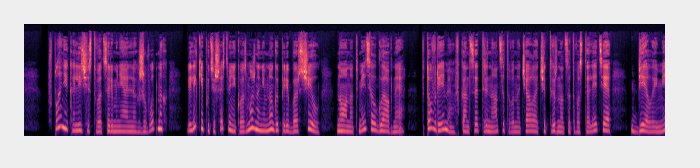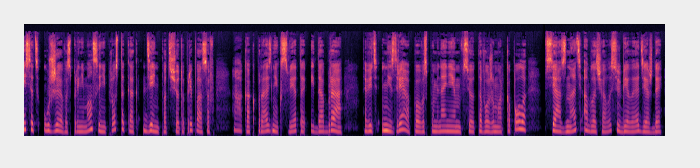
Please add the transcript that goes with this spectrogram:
В плане количества церемониальных животных великий путешественник, возможно, немного переборщил, но он отметил главное. В то время, в конце XIII – начала XIV столетия, белый месяц уже воспринимался не просто как день подсчета припасов, а как праздник света и добра. Ведь не зря, по воспоминаниям все того же Марко Поло, вся знать облачалась в белые одежды.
